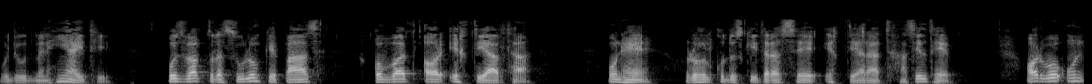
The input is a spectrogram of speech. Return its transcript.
وجود میں نہیں آئی تھی۔ اس وقت رسولوں کے پاس قوت اور اختیار تھا۔ انہیں روح القدس کی طرف سے اختیارات حاصل تھے اور وہ ان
